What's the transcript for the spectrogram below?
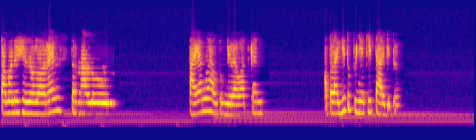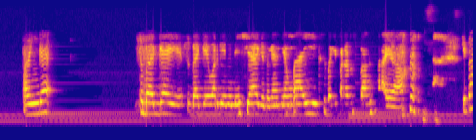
Taman Nasional Lawrence terlalu sayang lah untuk dilewatkan apalagi itu punya kita gitu paling enggak sebagai sebagai warga Indonesia gitu kan yang baik sebagai penerus bangsa ya. Kita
